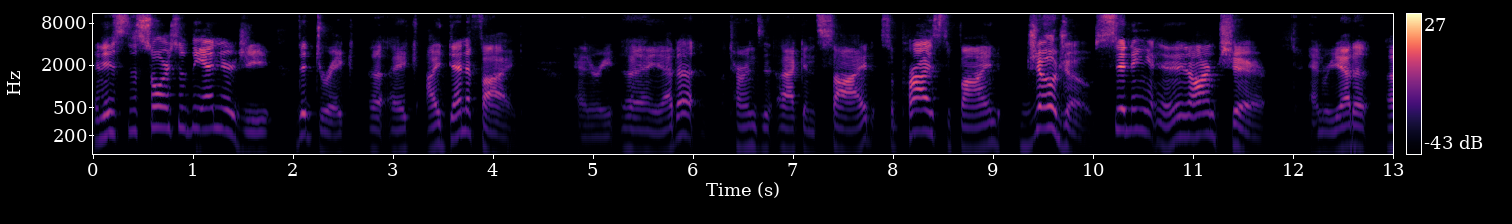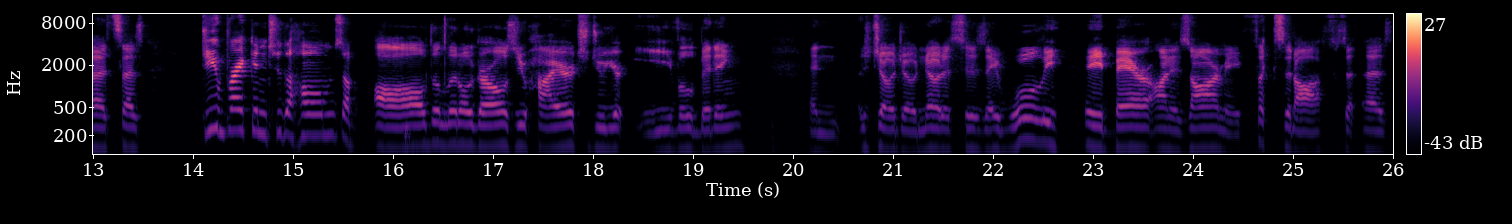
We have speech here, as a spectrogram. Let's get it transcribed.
and is the source of the energy that Drake uh, identified. Henrietta turns back inside, surprised to find Jojo sitting in an armchair. Henrietta uh, says, Do you break into the homes of all the little girls you hire to do your evil bidding? And Jojo notices a woolly a bear on his arm and he flicks it off as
